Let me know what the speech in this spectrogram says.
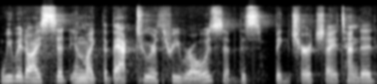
we would always sit in like the back two or three rows of this big church I attended.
